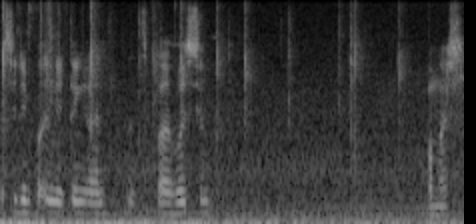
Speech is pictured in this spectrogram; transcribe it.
Das sieht in in die Ding rein. Ins blaue Häuschen. Pommes.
